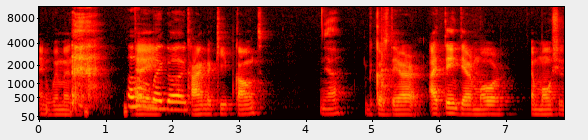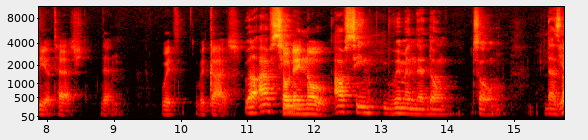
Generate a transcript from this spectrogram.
and women oh they my god. kind of keep count Yeah. because they are. I think they are more emotionally attached than with with guys. Well, I've seen. So seen. they know. I've seen women that don't. So that's Yeah.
